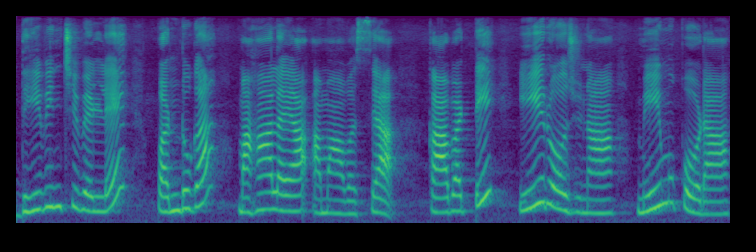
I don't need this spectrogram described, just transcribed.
దీవించి వెళ్ళే పండుగ మహాలయ అమావాస్య. కాబట్టి ఈ రోజున మేము కూడా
